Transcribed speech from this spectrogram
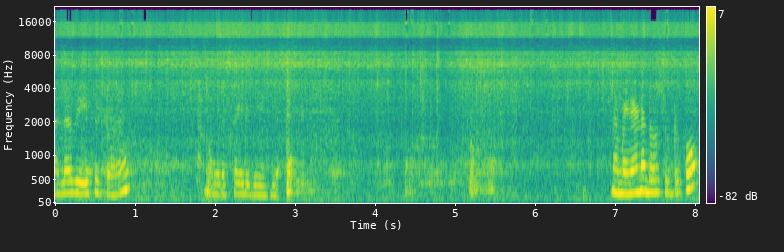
நல்லா வேகட்டும். ஒரு சைடு வேகல. நம்ம என்னென்ன தோசை விட்டுருக்கோம்?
